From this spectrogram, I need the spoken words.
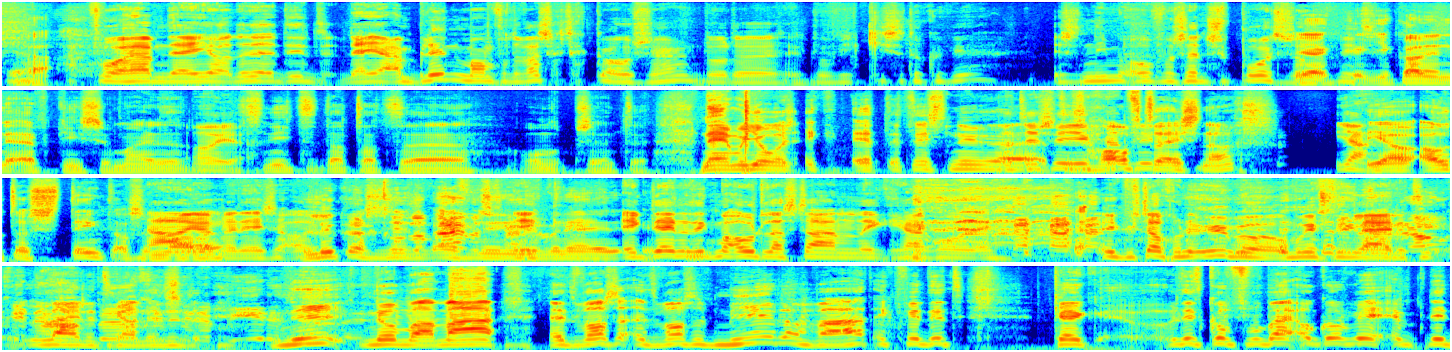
Ja. voor hem. Nee, joh, nee, ja, een blind man van de wedstrijd gekozen, hè? Door de, door wie kiest het ook alweer? Is het niet meer over zijn supporters? Ja, niet? je, kan in de app kiezen, maar dat Oh, ja. het is niet dat dat eh 100%... eh, Nee, maar jongens, ik, het, het is nu eh, is het is half twee s'nachts. Ja. Jouw auto stinkt als een Nou ja, malle. bij deze auto- Lucas zit op even nu hier beneden. Ik denk dat ik mijn auto laat staan en ik ga gewoon. ik bestel gewoon een Uber om richting Leiden Leiden te gaan. bier en niet normaal. Maar het was, het was het meer dan waard. Ik vind dit. Kijk, dit komt voor mij ook wel weer. Dit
